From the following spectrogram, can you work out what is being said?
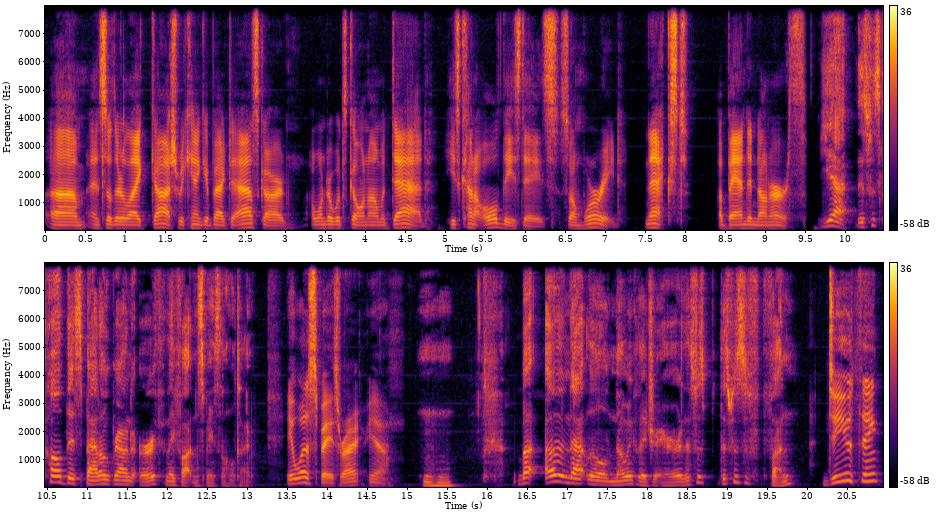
Um, and so they're like, "Gosh, we can't get back to Asgard. I wonder what's going on with Dad. He's kind of old these days, so I'm worried." Next, abandoned on Earth. Yeah, this was called this battleground Earth, and they fought in space the whole time. It was space, right? Yeah. Mm-hmm. But other than that little nomenclature error, this was this was fun. Do you think,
